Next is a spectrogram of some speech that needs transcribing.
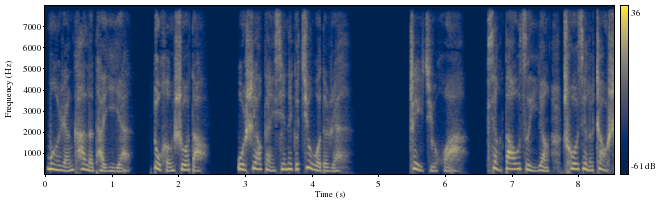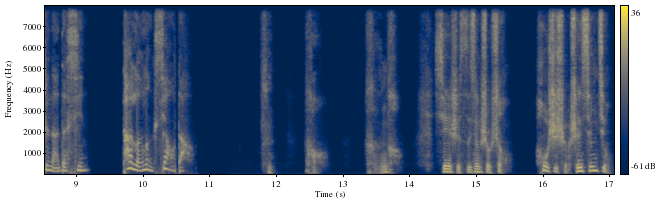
默然看了他一眼，杜恒说道：“我是要感谢那个救我的人。”这句话像刀子一样戳进了赵世南的心。他冷冷笑道：“哼，好，很好。先是私相授受，后是舍身相救，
